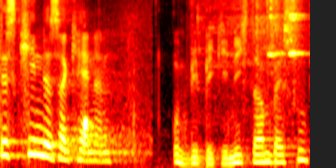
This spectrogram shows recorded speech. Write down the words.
des Kindes erkennen. Und wie beginne ich da am besten?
